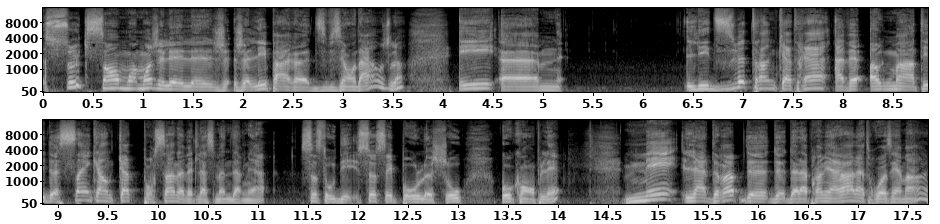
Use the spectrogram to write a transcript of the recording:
ceux qui sont, moi, moi je, le- le- je, je l'ai par euh, division d'âge, là. Et euh, les 18-34 ans avaient augmenté de 54% avec la semaine dernière. Ça, c'est, au dé- ça, c'est pour le show au complet. Mais la drop de, de, de la première heure à la troisième heure,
